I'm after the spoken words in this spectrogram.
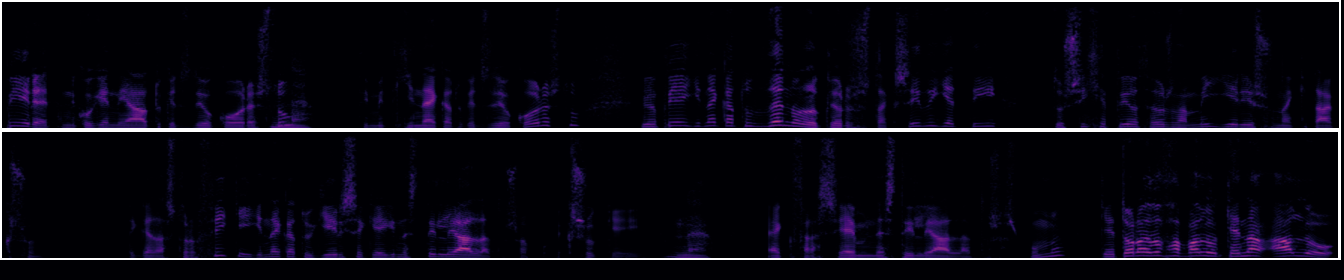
Πήρε την οικογένειά του και τις δύο κόρες του, Ναι. Τη, τη γυναίκα του και τις δύο κόρες του, η οποία η γυναίκα του δεν ολοκλήρωσε το ταξίδι γιατί τους είχε πει ο Θεός να μην γυρίσουν να κοιτάξουν την καταστροφή και η γυναίκα του γύρισε και έγινε στήλη άλατος από εξού και η Ναι. έκφραση έμεινε στήλη άλατος, ας πούμε. Και τώρα εδώ θα βάλω και ένα άλλο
